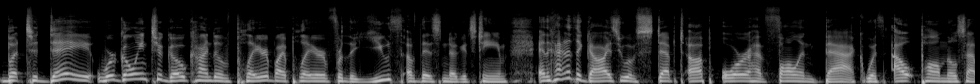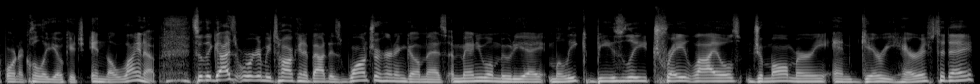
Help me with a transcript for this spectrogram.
But today, we're going to go kind of player by player for the youth of this Nuggets team and kind of the guys who have stepped up or have fallen back without Paul Millsap or Nikola Jokic in the lineup. So the guys that we're going to be talking about is Juancho Hernangomez, Emmanuel Mudiay, Malik Beasley, Trey Lyles, Jamal Murray, and Gary Harris today.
